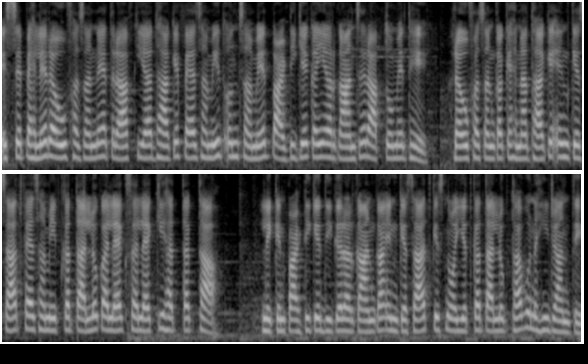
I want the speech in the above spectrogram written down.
इससे पहले रऊफ़ हसन ने एतराफ़ किया था कि फैज़ हमीद उन समेत पार्टी के कई अरकान से रबतों में थे। रऊफ़ हसन का कहना था कि इनके साथ फैज़ हमीद का ताल्लुक अलैग सलैग की हद तक था, लेकिन पार्टी के दीगर अरकान का इनके साथ किस नौीयत का ताल्लुक था वो नहीं जानते।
